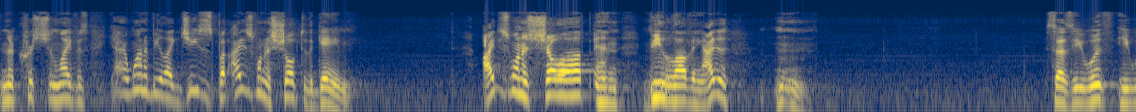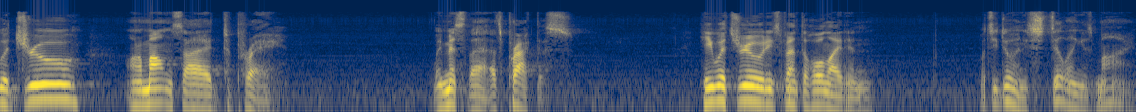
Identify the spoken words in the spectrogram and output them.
in their Christian life is, yeah, I want to be like Jesus, but I just want to show up to the game. I just want to show up and be loving. I just says he with, he withdrew on a mountainside to pray. We missed that. That's practice. He withdrew and he spent the whole night in. What's he doing? He's stilling his mind.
